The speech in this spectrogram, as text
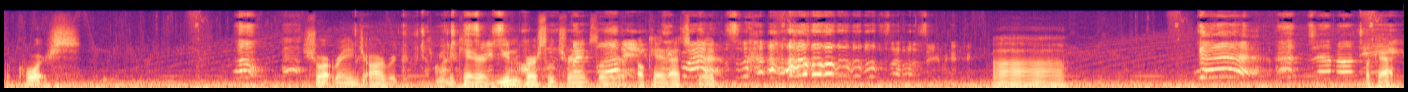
of course. Short range arbor communicator, universal translator. Okay, that's good. Uh. Okay.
